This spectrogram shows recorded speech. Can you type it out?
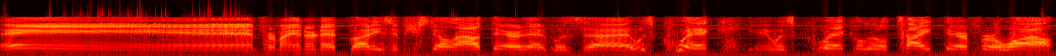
And for my internet buddies, if you're still out there, that was uh, it was quick. It was quick, a little tight there for a while.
